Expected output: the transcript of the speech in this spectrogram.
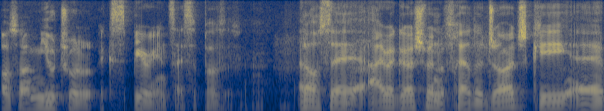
also a mutual experience I suppose. Alors, c'est Ira Gershwin, le frère de George, qui, euh,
